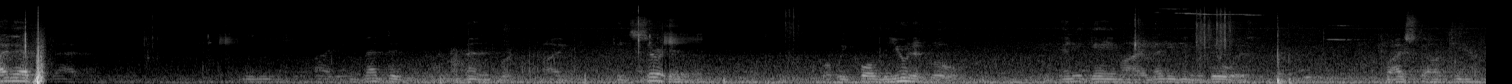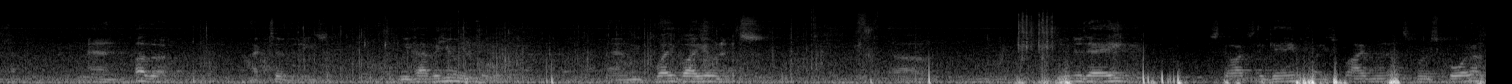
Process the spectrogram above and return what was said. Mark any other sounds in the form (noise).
right after that, we, I invented, not invented, but I inserted what we call the unit rule. In any game I have anything to do with, five-star Camp and other activities, we have a unit rule. And we play by units. Uh, Unit A starts the game, plays five minutes, first quarter.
